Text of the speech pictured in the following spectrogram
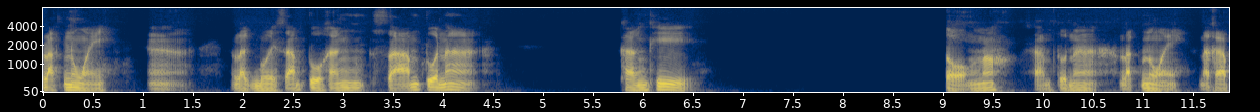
หลักหน่วย อ่า หลักหน่วยสามตัวครั้งสามตัวหน้า ครั้งที่สองเนาะสามตัวหน้า หลักหน่วยนะครับ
